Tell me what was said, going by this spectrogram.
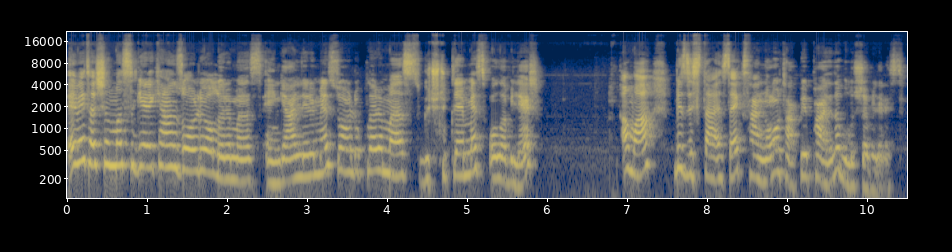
Evet aşılması gereken zorlu yollarımız, engellerimiz, zorluklarımız, güçlüklerimiz olabilir. Ama biz istersek seninle ortak bir paydada buluşabiliriz.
